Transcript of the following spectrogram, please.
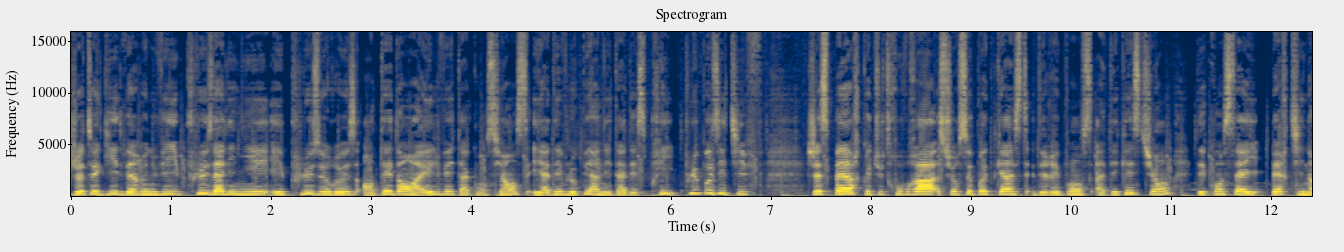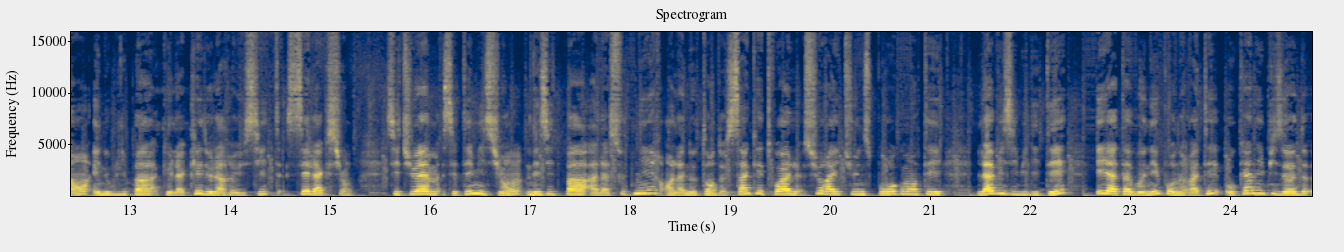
Je te guide vers une vie plus alignée et plus heureuse en t'aidant à élever ta conscience et à développer un état d'esprit plus positif. J'espère que tu trouveras sur ce podcast des réponses à tes questions, des conseils pertinents et n'oublie pas que la clé de la réussite, c'est l'action. Si tu aimes cette émission, n'hésite pas à la soutenir en la notant de 5 étoiles sur iTunes pour augmenter la visibilité et à t'abonner pour ne rater aucun épisode.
